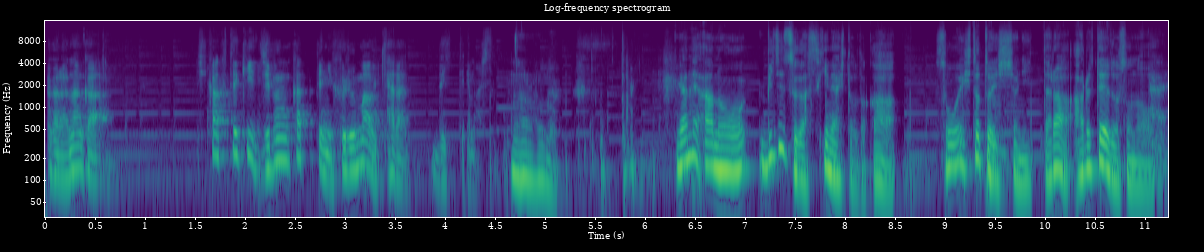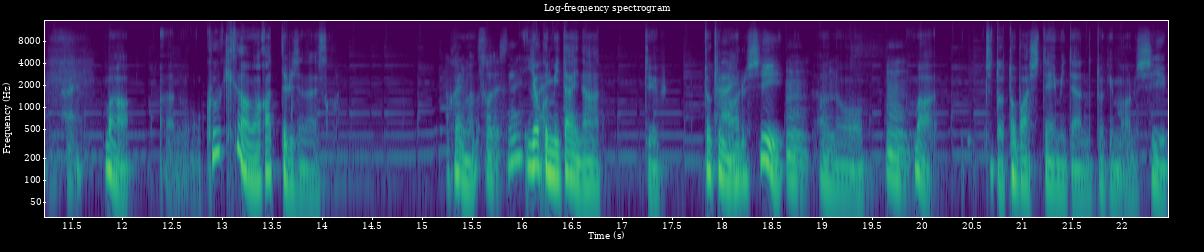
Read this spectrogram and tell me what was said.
だからなんか比較的自分勝手に振る舞うキャラでいってました。なるほど。いやねあの美術が好きな人とかそういう人と一緒に行ったらある程度その、はいはい。まああの空気感分かってるじゃないですか。わかります。そうですね。よく見見たいなっていう時もあるし、うん。あのうん。まあちょっと飛ばしてみたいな時もあるし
